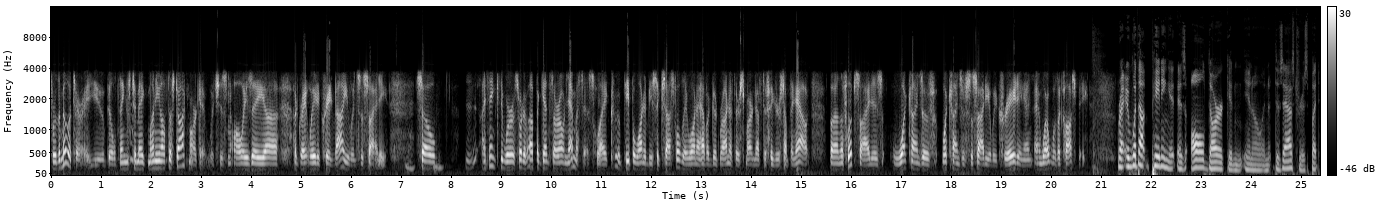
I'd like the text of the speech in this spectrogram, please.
for the military. You build things to make money off the stock market, which isn't always a uh, a great way to create value in society. So I think we're sort of up against our own nemesis. Like uh, people want to be successful, they want to have a good run if they're smart enough to figure something out. But on the flip side is what kinds of what kinds of society are we creating, and, and what will the cost be? Right, and without painting it as all dark and you know and disastrous, but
